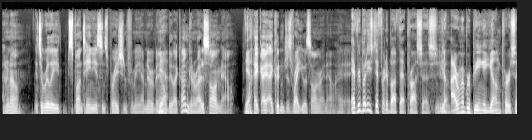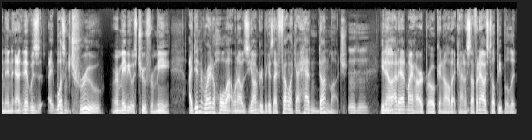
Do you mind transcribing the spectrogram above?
I don't know. It's a really spontaneous inspiration for me. I've never been Yeah. able to be like, I'm going to write a song now. Yeah. Like I, I couldn't just write you a song right now. I, I- everybody's different about that process. You know, I remember being a young person, and, and it was it wasn't true, or maybe it was true for me. I didn't write a whole lot when I was younger because I felt like I hadn't done much. Mm-hmm. You know, I'd had my heart broken, and all that kind of stuff. And I always tell people that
